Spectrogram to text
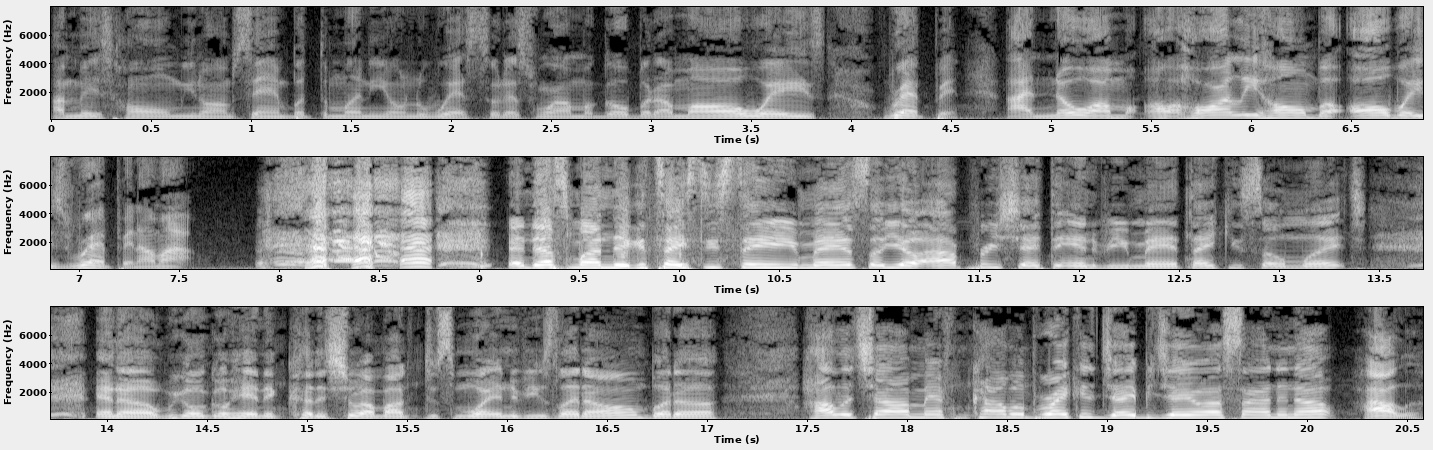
I miss home, you know what I'm saying? But the money on the west, so that's where I'm going to go. But I'm always repping. I know I'm uh, hardly home, but always repping. I'm out. and that's my nigga Tasty Steve, man. So yo, I appreciate the interview, man. Thank you so much. And uh, we're gonna go ahead and cut it short. I'm about to do some more interviews later on. But uh holla y'all, man, from Combo Breaker, JBJR signing out. Holla.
